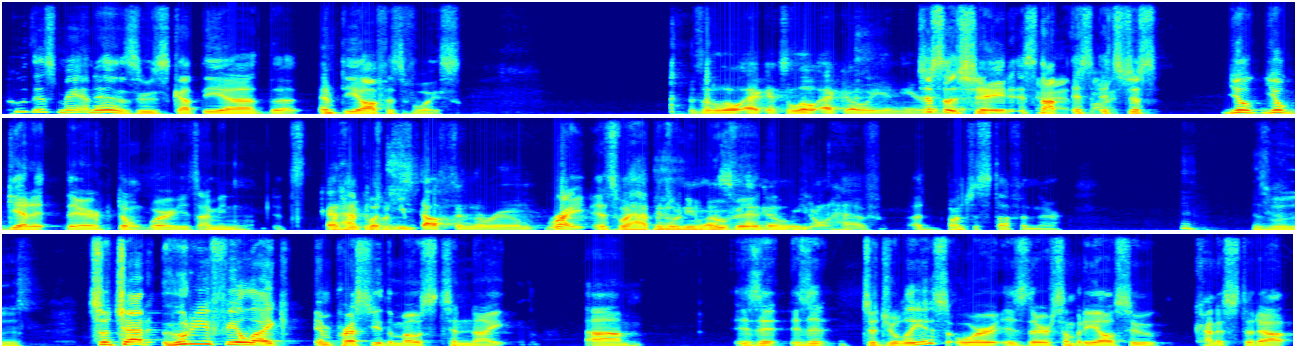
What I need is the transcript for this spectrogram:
who this man is, who's got the uh, the empty office voice. It's a little it's a little echoey in here. Just a it? shade. It's Yeah, not. it's It's it's just you'll you'll get it there. Don't worry. It's I mean it's what As we happens put when you stuff in the room. Right. It's what happens when you move in and you don't have a bunch of stuff in there. is what it is. So, Chad, who do you feel like impressed you the most tonight? Um, is it is it DeJulius or is there somebody else who kind of stood out?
